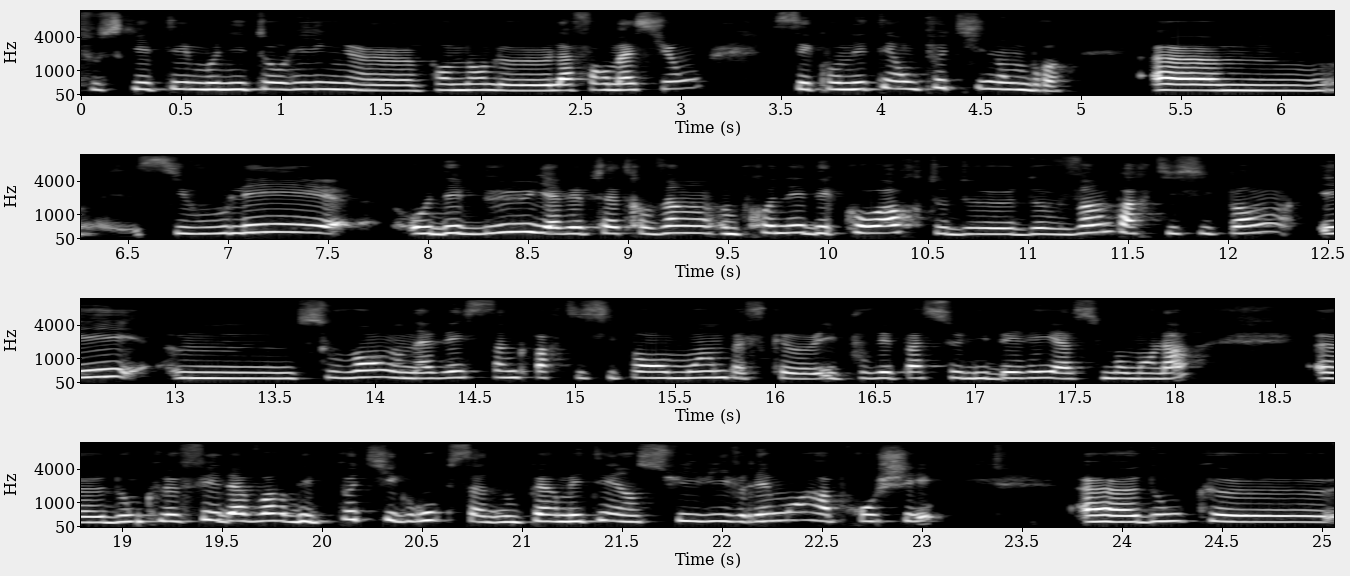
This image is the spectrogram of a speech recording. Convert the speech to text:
tout ce qui était monitoring pendant la formation, c'est qu'on était en petit nombre. si vous voulez, au début, il y avait peut-être 20, on prenait des cohortes de, 20 participants et hum, souvent on avait 5 participants en moins parce qu'ils ne pouvaient pas se libérer à ce moment-là. Euh, donc le fait d'avoir des petits groupes, ça nous permettait un suivi vraiment rapproché. Euh, donc, euh,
